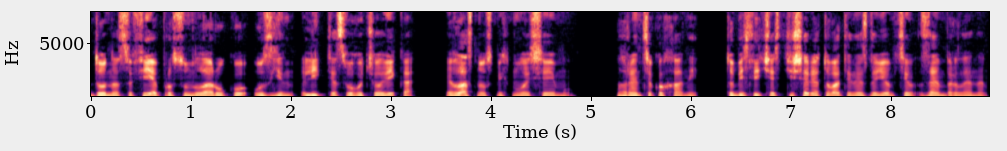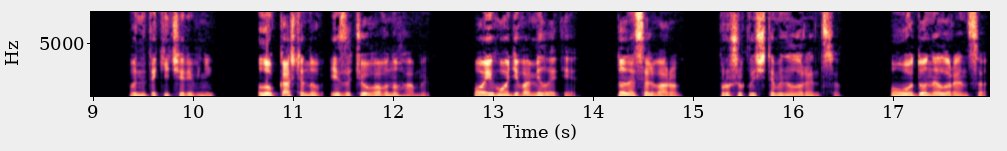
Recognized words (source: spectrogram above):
Дона Софія просунула руку у згін ліктя свого чоловіка і власно усміхнулася йому. Лоренцо коханий, тобі слід частіше рятувати незнайомців Земберлена. Вони такі чарівні. Лок кашлянув і зачовгав ногами. Ой, годі вам, міледі. Доне Сальваро, прошу кличте мене Лоренцо. О, доне Лоренцо,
